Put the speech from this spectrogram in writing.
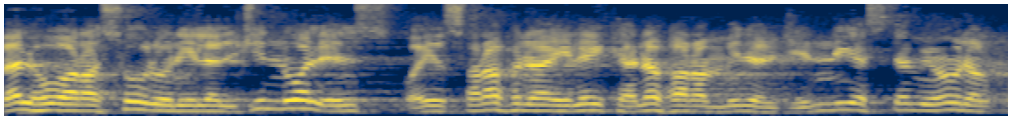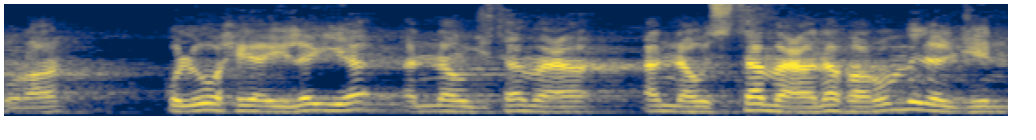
بل هو رسول إلى الجن والإنس وإذ صرفنا إليك نفرا من الجن يستمعون القرآن. قل أوحي إلي أنه اجتمع أنه استمع نفر من الجن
